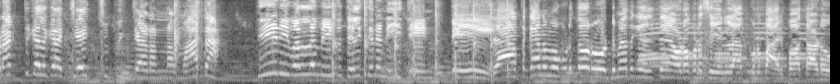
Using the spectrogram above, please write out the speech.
ప్రాక్టికల్గా చేసి చూపించాడన్న మాట. దీని వల్ల మీకు తెలిసిన నీతేంటి జాతకాన మొగుడుతో రోడ్డు మీదకి వెళ్తే ఎవడొకడు సీన్ లాక్కుని పారిపోతాడు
